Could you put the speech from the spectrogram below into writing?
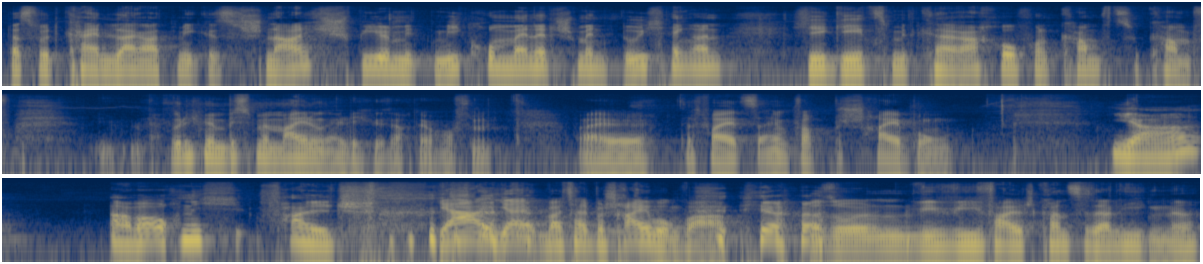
Das wird kein langatmiges Schnarchspiel mit Mikromanagement-Durchhängern. Hier geht's mit Karacho von Kampf zu Kampf. Würde ich mir ein bisschen mehr Meinung, ehrlich gesagt, erhoffen. Weil das war jetzt einfach Beschreibung. Ja, aber auch nicht falsch. Ja, ja, weil es halt Beschreibung war. Ja. Also, wie, wie falsch kannst du da liegen, ne?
